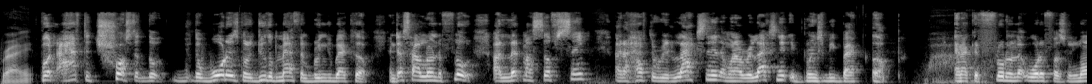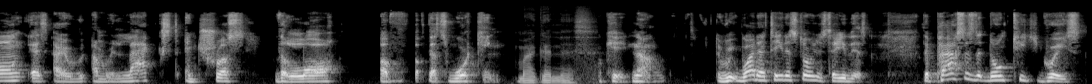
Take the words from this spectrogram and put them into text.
Right. But I have to trust that the, the water is going to do the math and bring you back up. And that's how I learned to float. I let myself sink and I have to relax in it. And when I relax in it, it brings me back up. Wow. And I could float in that water for as long as I, I'm relaxed and trust the law of, of that's working. My goodness. Okay, now, why did I tell you this story? Just tell you this. The pastors that don't teach grace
